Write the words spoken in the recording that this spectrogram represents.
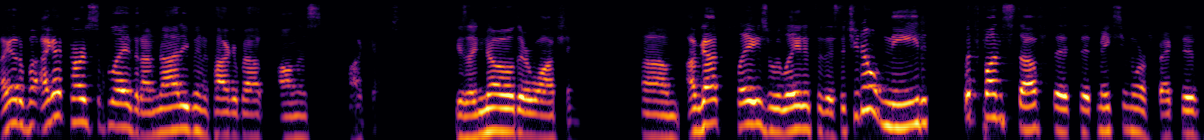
I got a, I got cards to play that I'm not even going to talk about on this podcast because I know they're watching. Um, I've got plays related to this that you don't need, but fun stuff that that makes you more effective.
